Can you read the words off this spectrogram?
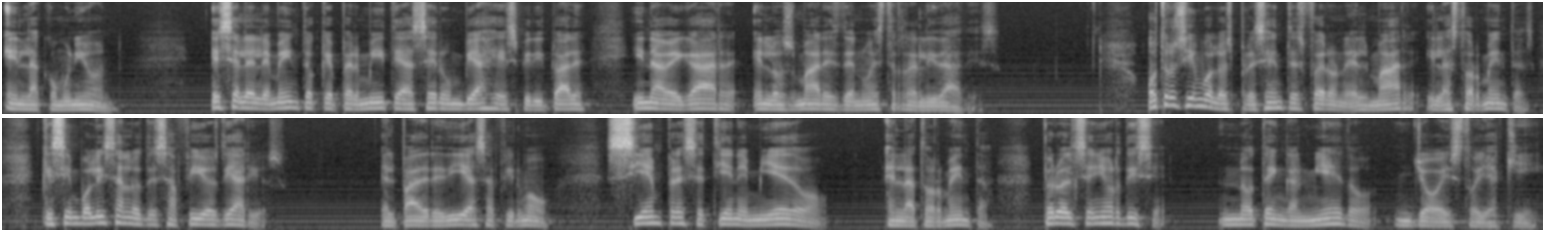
en la comunión. Es el elemento que permite hacer un viaje espiritual y navegar en los mares de nuestras realidades. Otros símbolos presentes fueron el mar y las tormentas, que simbolizan los desafíos diarios. El padre Díaz afirmó, siempre se tiene miedo en la tormenta, pero el Señor dice, no tengan miedo, yo estoy aquí.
